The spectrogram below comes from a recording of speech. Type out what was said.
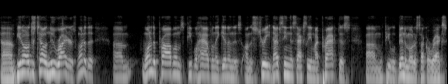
um, you know, I'll just tell new writers one of the, um, one of the problems people have when they get on this on the street, and I've seen this actually in my practice um, with people who've been in motorcycle wrecks,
